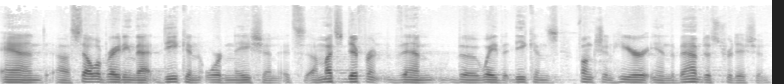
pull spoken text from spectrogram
and uh, celebrating that deacon ordination. It's uh, much different than the way that deacons function here in the Baptist tradition.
